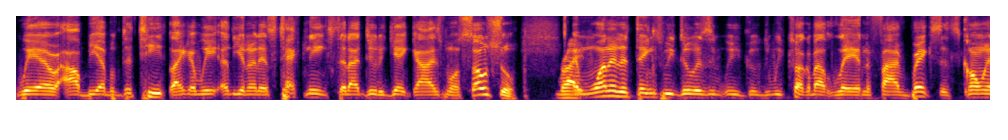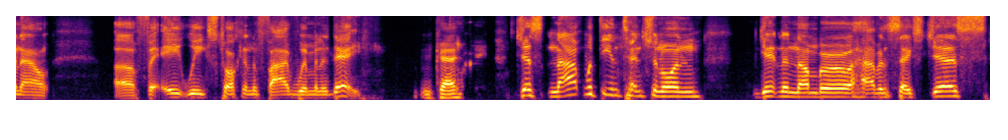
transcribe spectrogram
where I'll be able to teach. Like we, you know, there's techniques that I do to get guys more social. right. And one of the things we do is we we talk about laying the five bricks. It's going out uh, for eight weeks, talking to five women a day. Okay. Just not with the intention on getting a number or having sex. Just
